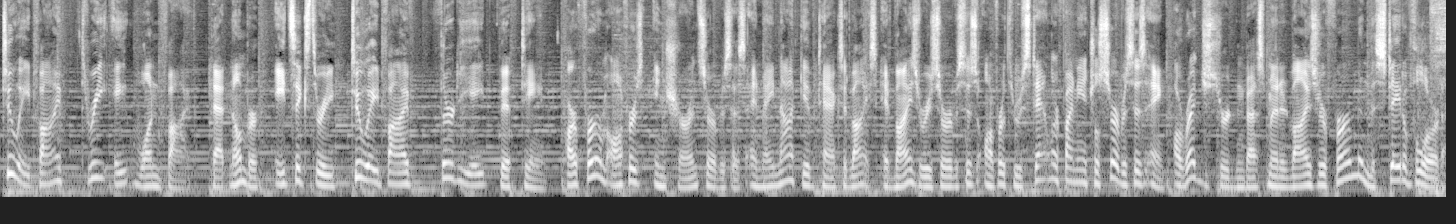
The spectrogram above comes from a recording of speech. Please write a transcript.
285 3815. That number 863 285 3815. Our firm offers insurance services and may not give tax advice. Advisory services offered through Statler Financial Services Inc., a registered investment advisor firm in the state of Florida.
